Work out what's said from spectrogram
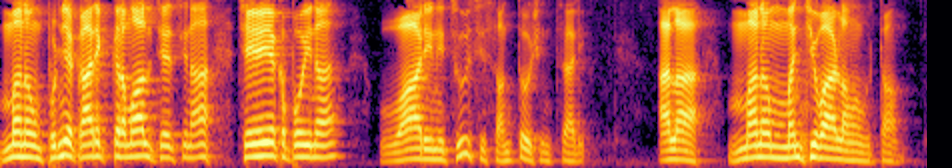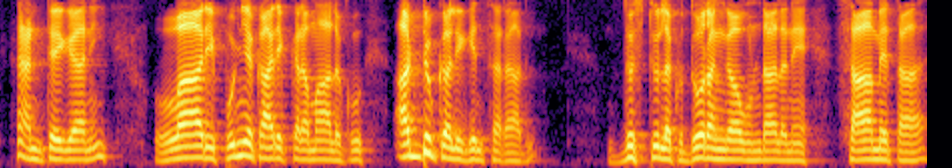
మనం పుణ్య కార్యక్రమాలు చేసినా చేయకపోయినా వారిని చూసి సంతోషించాలి. అలా మనం మంచివాళ్ళం అవుతాం. అంతేగాని వారి పుణ్య కార్యక్రమాలకు అడ్డు కలిగించరాదు. దుష్టులకు దూరంగా ఉండాలనే సామెత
